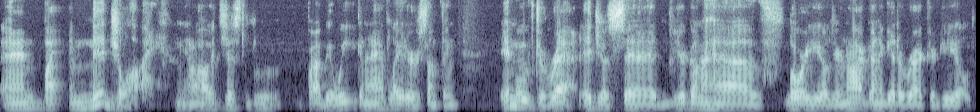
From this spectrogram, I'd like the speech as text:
And by mid July, you know, it's just probably a week and a half later or something, it moved to red. It just said, you're going to have lower yield. You're not going to get a record yield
